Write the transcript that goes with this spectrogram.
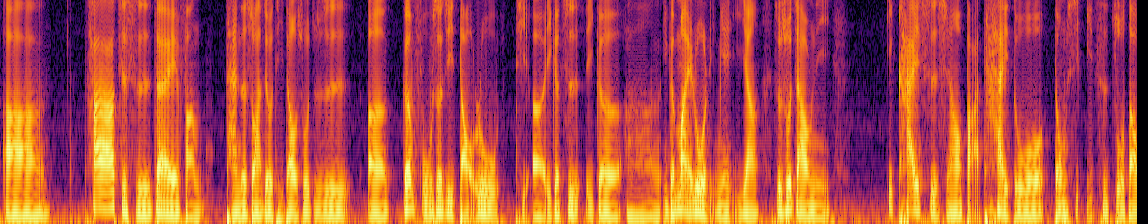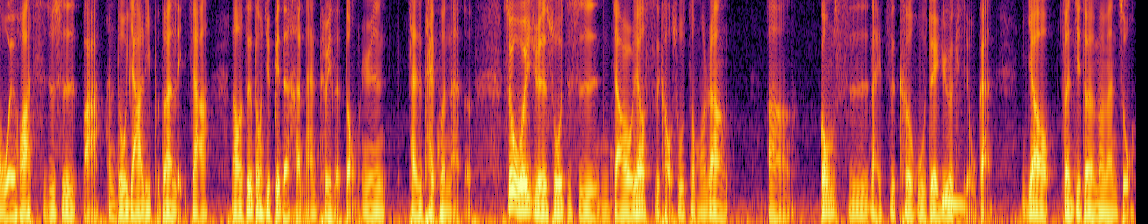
啊，他其实在访谈的时候他就提到说，就是呃跟服务设计导入提呃一个字一个啊一个脉络里面一样，就是说假如你一开始想要把太多东西一次做到位，花池就是把很多压力不断累加，然后这个东西变得很难推得动，因为才是太困难了。所以我会觉得说，就是你假如要思考说怎么让啊公司乃至客户对 UX 有感，你要分阶段的慢慢做。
